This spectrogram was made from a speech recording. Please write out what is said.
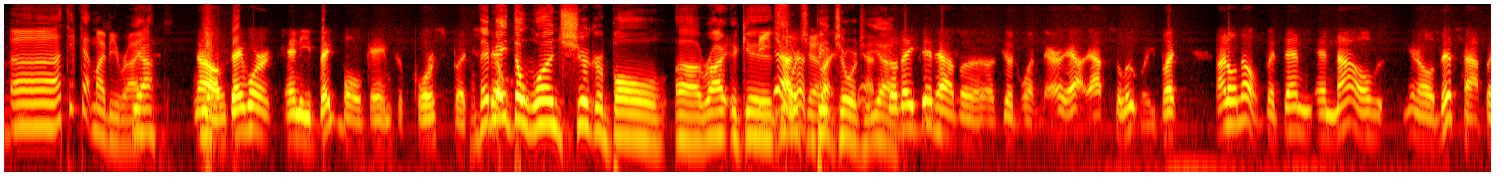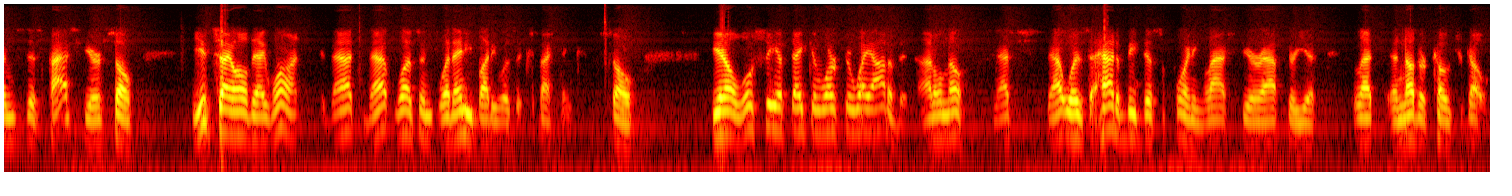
Uh, I think that might be right. Yeah, No, they weren't any big bowl games, of course, but they still. made the one Sugar Bowl uh, right against Yeah, that's beat right. Georgia. Yeah, So they did have a, a good one there. Yeah, absolutely. But I don't know. But then and now, you know, this happens this past year. So you'd say all they want. That that wasn't what anybody was expecting. So, you know, we'll see if they can work their way out of it. I don't know. That's that was had to be disappointing last year after you let another coach go.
